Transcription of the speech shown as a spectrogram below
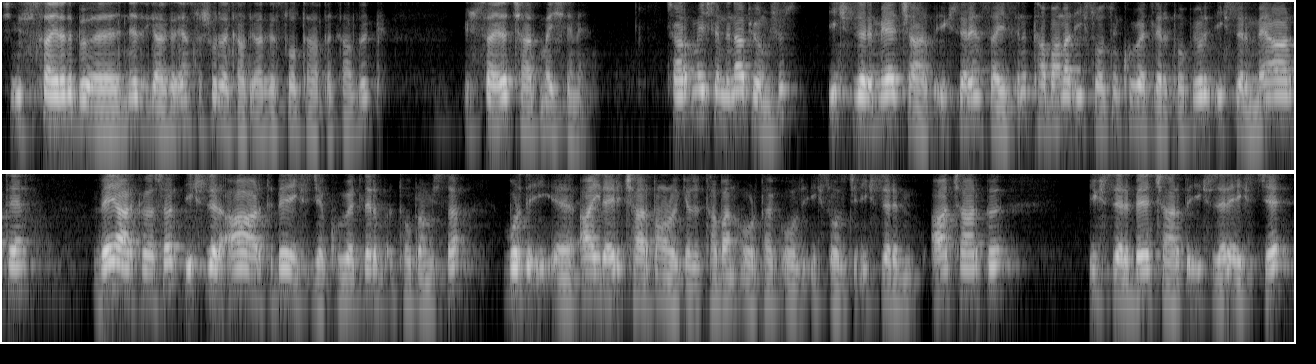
Şimdi üst sayıda e, ne dedik arkadaşlar? En son şurada kaldık arkadaşlar. Sol tarafta kaldık. Üst sayıda çarpma işlemi. Çarpma işleminde ne yapıyormuşuz? x üzeri m çarpı x üzeri n sayısını tabanlar x olduğu kuvvetleri topluyoruz. x üzeri m artı n veya arkadaşlar x üzeri a artı b eksi c kuvvetleri toplamışsa burada e, ayrı ayrı çarpan olarak yazıyor. Taban ortak oldu x olduğu için x üzeri a çarpı x üzeri b çarpı x üzeri eksi c.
